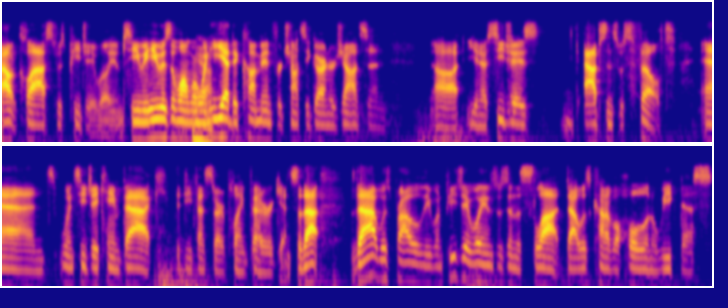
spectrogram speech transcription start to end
outclassed was PJ Williams. He he was the one where when he had to come in for Chauncey Gardner Johnson, uh, you know, CJ's absence was felt. And when CJ came back, the defense started playing better again. So that that was probably when PJ Williams was in the slot. That was kind of a hole and a weakness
